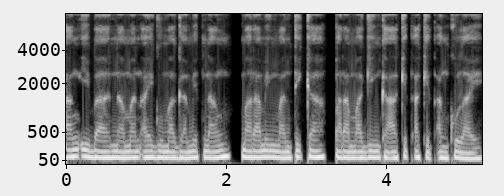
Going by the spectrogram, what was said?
Ang iba naman ay gumagamit ng maraming mantika para maging kaakit-akit ang kulay.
